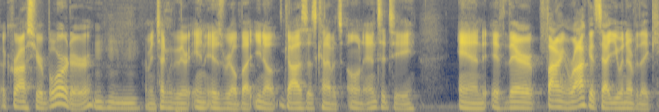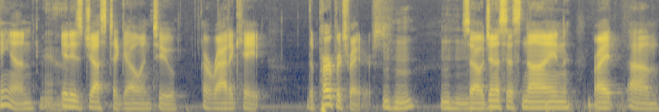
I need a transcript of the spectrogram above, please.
across your border, Mm-hmm. I mean, technically they're in Israel, but you know, Gaza is kind of its own entity. And if they're firing rockets at you whenever they can, Yeah. it is just to go and to eradicate the perpetrators. Mm-hmm. So Genesis nine, right, um,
